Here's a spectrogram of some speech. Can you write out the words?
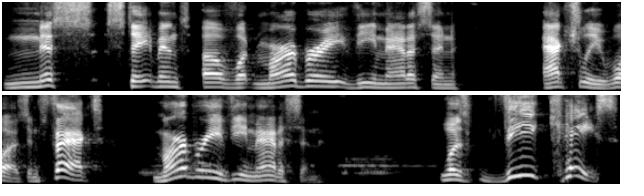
misstatement of what Marbury v. Madison actually was. In fact, Marbury v. Madison was the case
